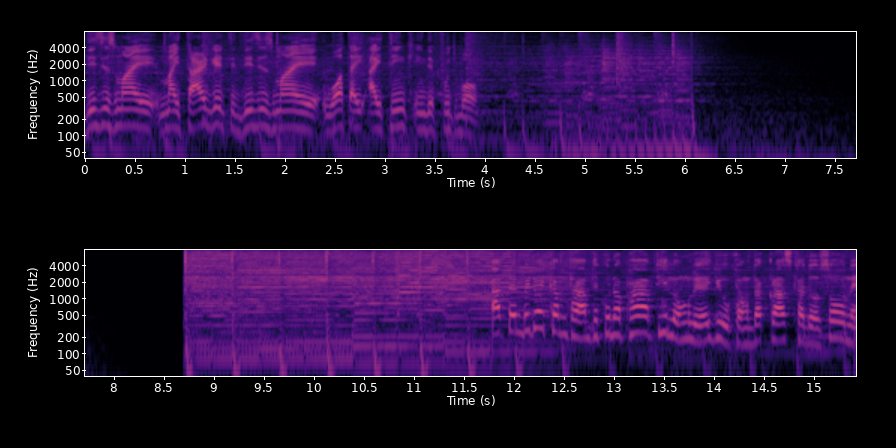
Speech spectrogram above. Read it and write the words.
This is my, my target, this is my what I, I think in the football. อาจเต็มไปด้วยคำถามถึงคุณภาพที่หลงเหลืออยู่ของดักลาสคาโดโซใน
